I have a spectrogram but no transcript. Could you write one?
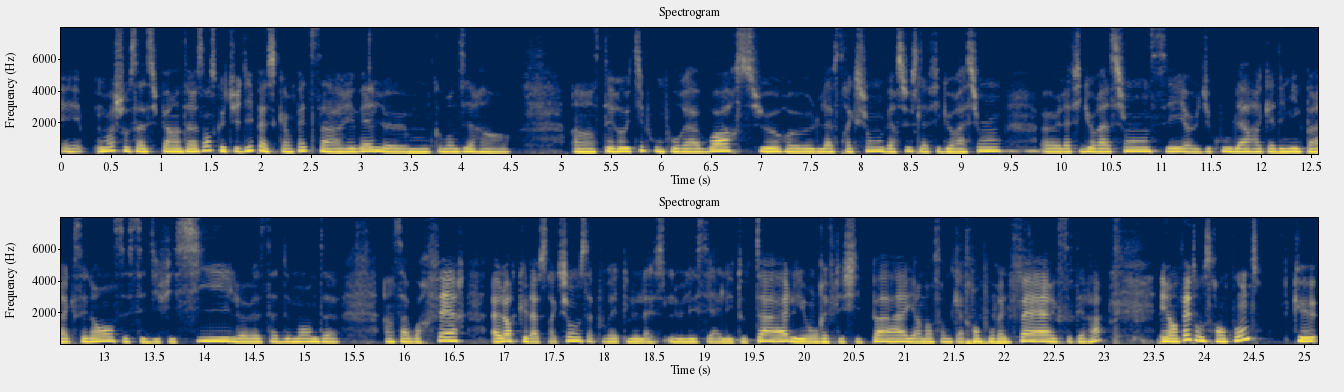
Et moi, je trouve ça super intéressant ce que tu dis parce qu'en fait, ça révèle, euh, comment dire, un, un stéréotype qu'on pourrait avoir sur euh, l'abstraction versus la figuration. Euh, la figuration, c'est euh, du coup l'art académique par excellence, c'est difficile, ça demande un savoir-faire, alors que l'abstraction, ça pourrait être le, la- le laisser aller total et on réfléchit pas et un enfant de 4 ans pourrait le faire, etc. Et en fait, on se rend compte que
